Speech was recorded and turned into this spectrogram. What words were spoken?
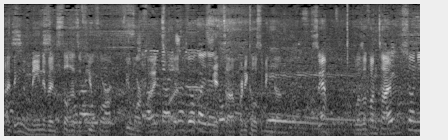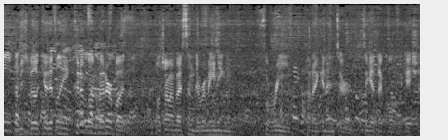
I think the main event still has a few more, few more fights, but it's uh, pretty close to being done. So yeah, it was a fun time. WBQ definitely could have gone better, but I'll try my best in the remaining three that I can enter to get that qualification.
